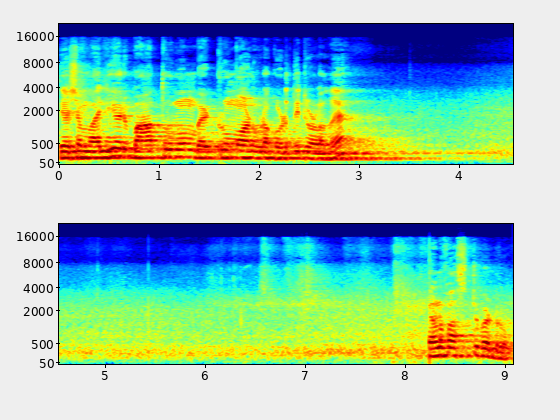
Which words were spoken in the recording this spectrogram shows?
അത്യാവശ്യം വലിയൊരു ബാത്റൂമും ബെഡ്റൂമുമാണ് ഇവിടെ കൊടുത്തിട്ടുള്ളത്. ഇതാണ് ഫസ്റ്റ് ബെഡ്റൂം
